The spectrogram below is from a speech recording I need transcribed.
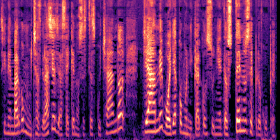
Sin embargo, muchas gracias, ya sé que nos está escuchando. Ya me voy a comunicar con su nieta, usted no se preocupe.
